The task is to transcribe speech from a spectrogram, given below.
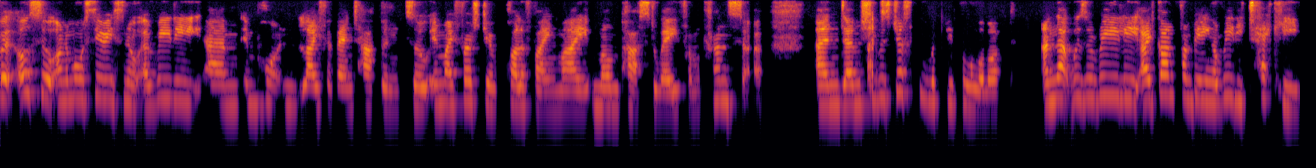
but also on a more serious note, a really um, important life event happened. So in my first year of qualifying, my mum passed away from cancer, and um, she was just before. And that was a really, I'd gone from being a really techie,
